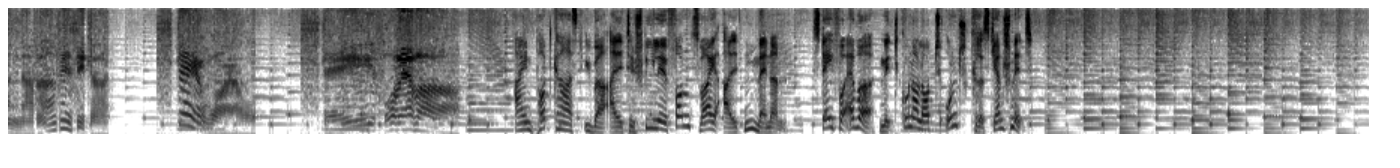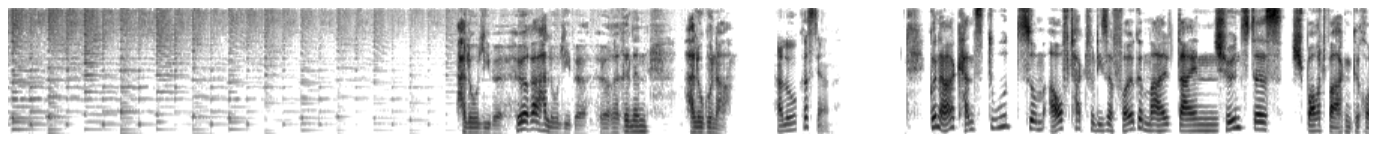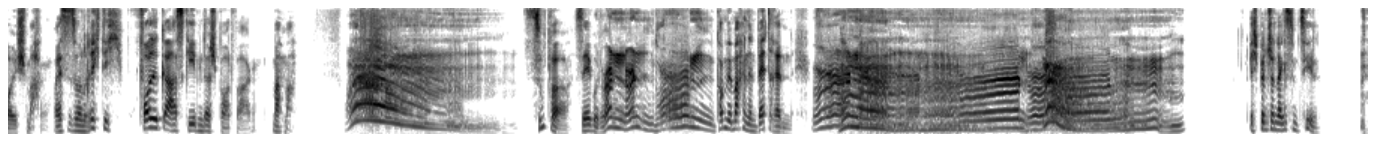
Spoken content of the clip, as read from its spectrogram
another visitor. Stay a while. Stay forever. Ein Podcast über alte Spiele von zwei alten Männern. Stay Forever mit Gunnar Lott und Christian Schmidt. Hallo liebe Hörer, hallo liebe Hörerinnen, hallo Gunnar. Hallo Christian. Gunnar, kannst du zum Auftakt von dieser Folge mal dein schönstes Sportwagengeräusch machen? Weißt du, so ein richtig vollgasgebender Sportwagen. Mach mal. Super, sehr gut. Komm, wir machen ein Wettrennen. Ich bin schon längst im Ziel.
